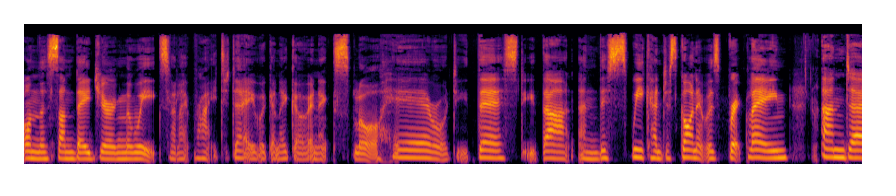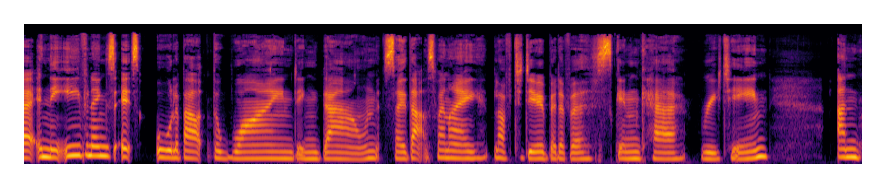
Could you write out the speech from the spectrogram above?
on the Sunday during the week. So, like, right, today we're going to go and explore here or do this, do that. And this weekend just gone, it was Brick Lane. And uh, in the evenings, it's all about the winding down. So, that's when I love to do a bit of a skincare routine. And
